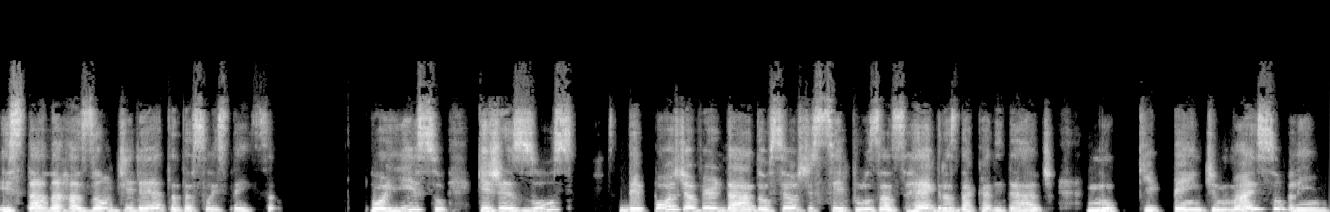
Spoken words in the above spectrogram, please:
está na razão direta da sua extensão. Foi isso que Jesus depois de haver dado aos seus discípulos as regras da caridade, no que tem de mais sublime,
